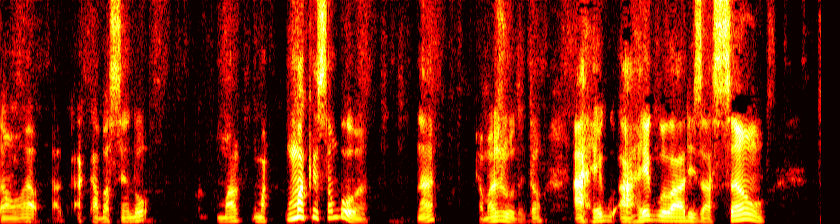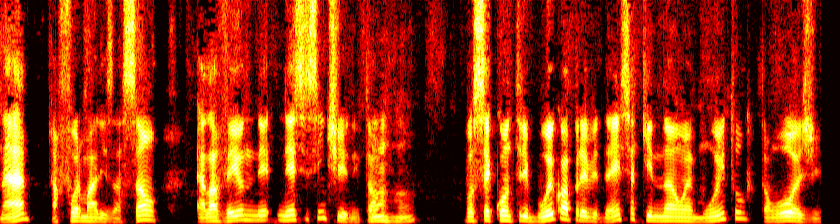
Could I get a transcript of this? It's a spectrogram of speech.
Então, a- a- acaba sendo uma, uma, uma questão boa, né? É uma ajuda. Então, a, regu- a regularização, né? A formalização, ela veio ne- nesse sentido. Então, Uhum. você contribui com a Previdência, que não é muito. Então, hoje,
